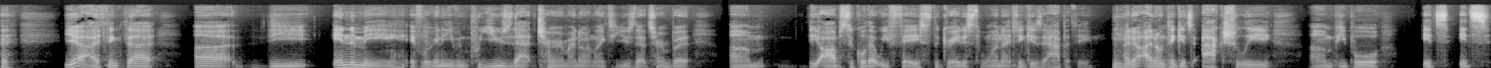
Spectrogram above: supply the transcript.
yeah, I think that uh, the enemy, if we're going to even use that term, I don't like to use that term, but um, the obstacle that we face, the greatest one, I think, is apathy. Mm-hmm. I don't. I don't think it's actually um, people. It's it's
